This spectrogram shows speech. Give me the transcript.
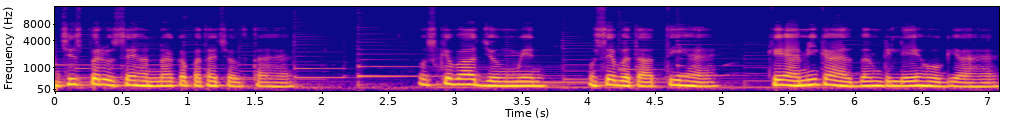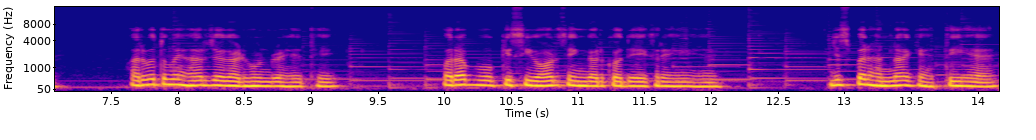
जिस पर उसे हन्ना का पता चलता है। उसके बाद जुंगमिन उसे बताती है कि एमी का एल्बम डिले हो गया है और वो तुम्हें हर जगह ढूंढ रहे थे और अब वो किसी और सिंगर को देख रहे हैं, जिस पर हन्ना कहती है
